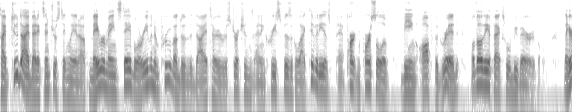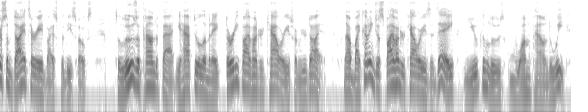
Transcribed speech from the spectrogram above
Type 2 diabetics, interestingly enough, may remain stable or even improve under the dietary restrictions and increased physical activity as uh, part and parcel of being off the grid, although the effects will be variable. Now, here's some dietary advice for these folks. To lose a pound of fat, you have to eliminate 3,500 calories from your diet. Now, by cutting just 500 calories a day, you can lose one pound a week.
